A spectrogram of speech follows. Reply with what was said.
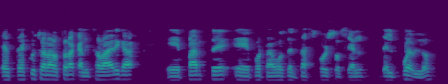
Usted escucha a la doctora Calisa Vargas, eh, parte eh, portavoz del Task Force Social del Pueblo,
